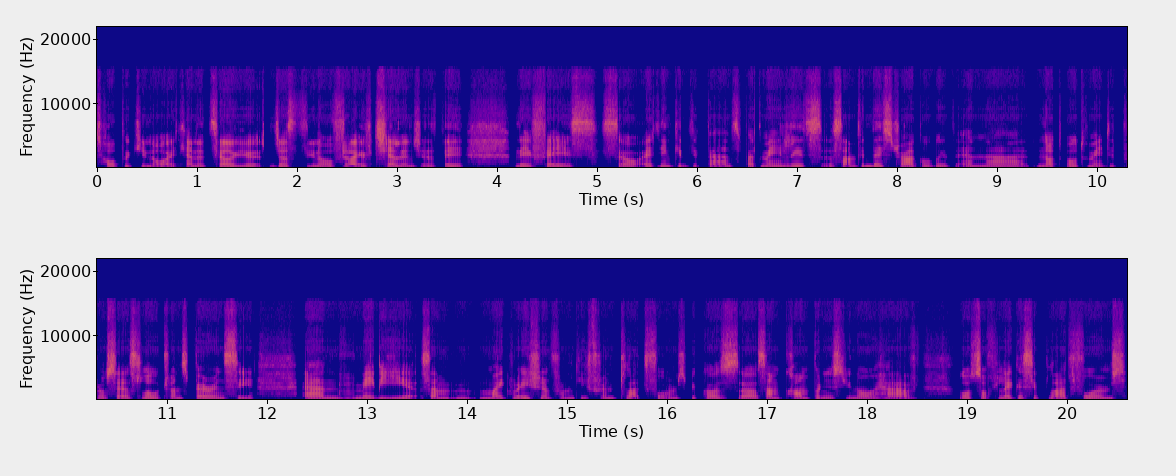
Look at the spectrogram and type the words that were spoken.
topic you know i cannot tell you just you know Yeah. five challenges they they face so i think it depends but mainly it's something they struggle with and uh, not automated process low transparency and Mhm. maybe some migration from different platforms because uh, some companies you know have lots of legacy platforms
